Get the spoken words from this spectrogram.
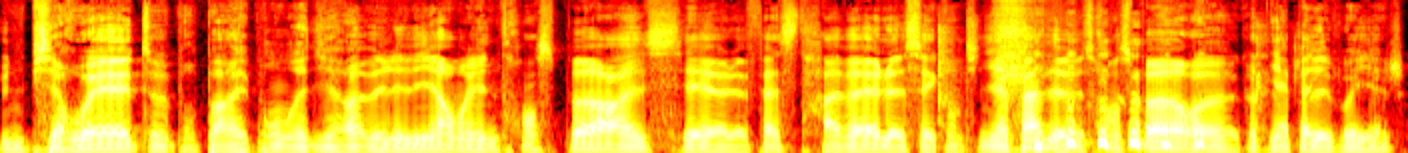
une pirouette pour pas répondre et dire mais le meilleur moyen de transport euh, c'est euh, le fast travel, c'est quand il n'y a pas de transport, euh, quand il n'y a pas de voyage.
